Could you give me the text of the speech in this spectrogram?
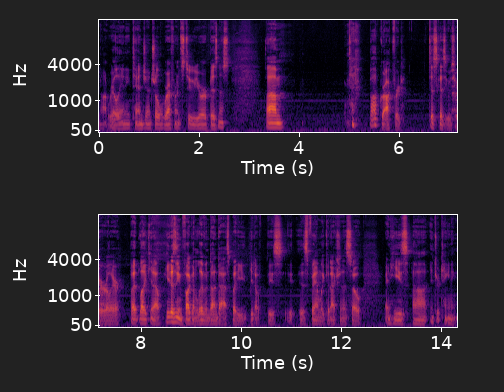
not really any tangential reference to your business. Um, Bob Crockford, just because he was here earlier, but like you know, he doesn't even fucking live in Dundas, but he, you know, he's his family connection is so, and he's uh, entertaining.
